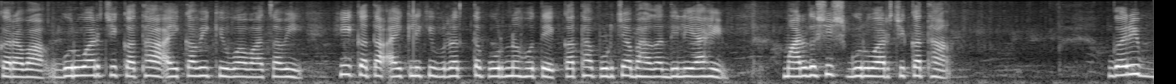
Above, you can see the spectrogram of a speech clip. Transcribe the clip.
करावा. गुरुवारची कथा ऐकावी किंवा वाचावी. ही कथा ऐकली की व्रत पूर्ण होते. कथा पुढच्या भागात दिली आहे. मार्गशीर्ष गुरुवारची कथा. गरीब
